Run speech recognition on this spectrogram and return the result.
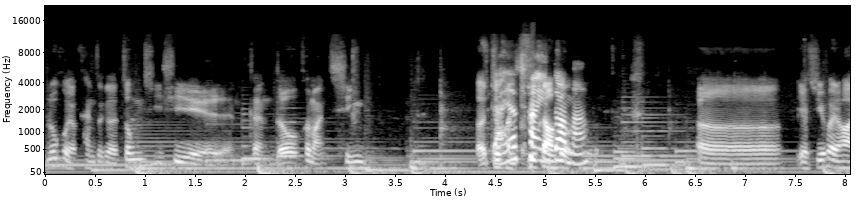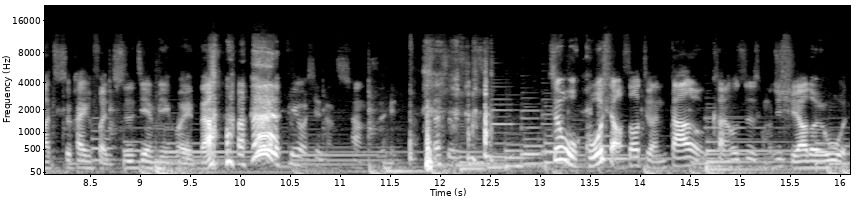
如果有看这个终极系列的人，可能都会蛮清。呃，想要唱一段吗？呃，有机会的话，就是开一个粉丝见面会的，听我现场唱之类。但是，其实我国小时候可能大家都有看，或是什么去学校都会问，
